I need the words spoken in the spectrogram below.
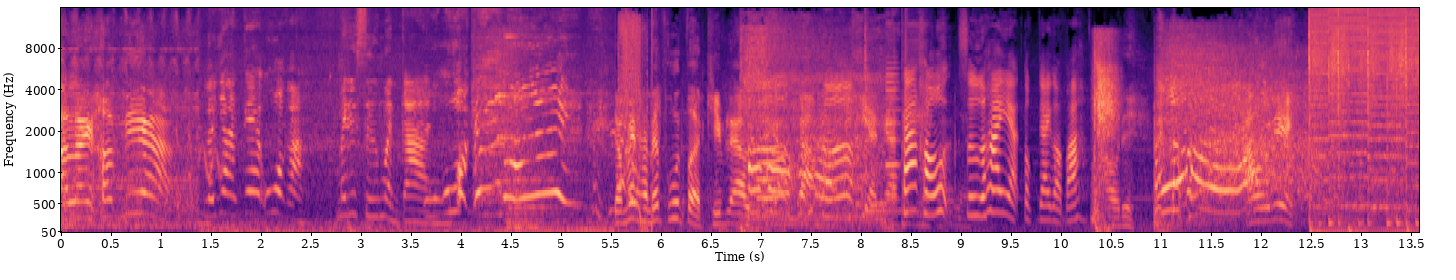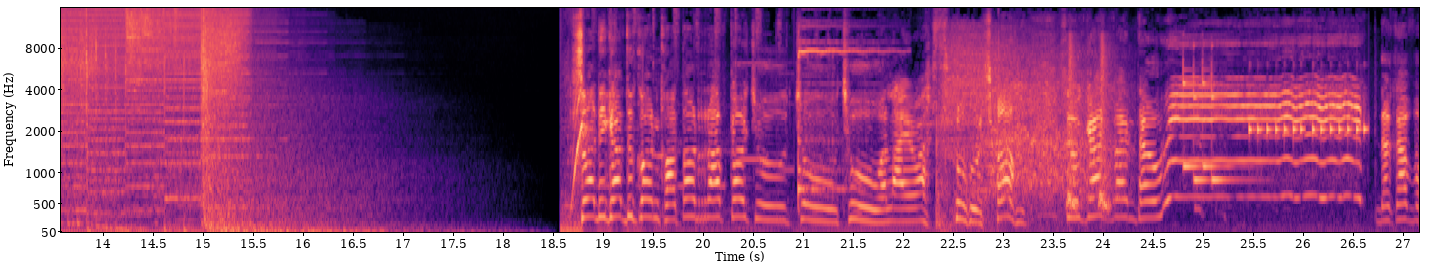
อะไรครับเนี่ย แล้วยาแก้อ้วกอะ ไม่ได้ซื้อเหมือนกัน อ้วกกันเลยยังไม่ทันได้พูดเปิดคลิปแล้วกลับเออเกลียดไงถ้าเขาซื้อให้อะตกใจกว่าปะเอาดิเอาดิ สวัสดีครับทุกคนขอต้อนรับเข้าชูชูชูอะไรวะชูช่องชูกัสบันเทวีนะครับผ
